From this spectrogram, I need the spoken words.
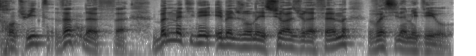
38-29. Bonne matinée et belle journée sur Azure FM, voici la météo.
